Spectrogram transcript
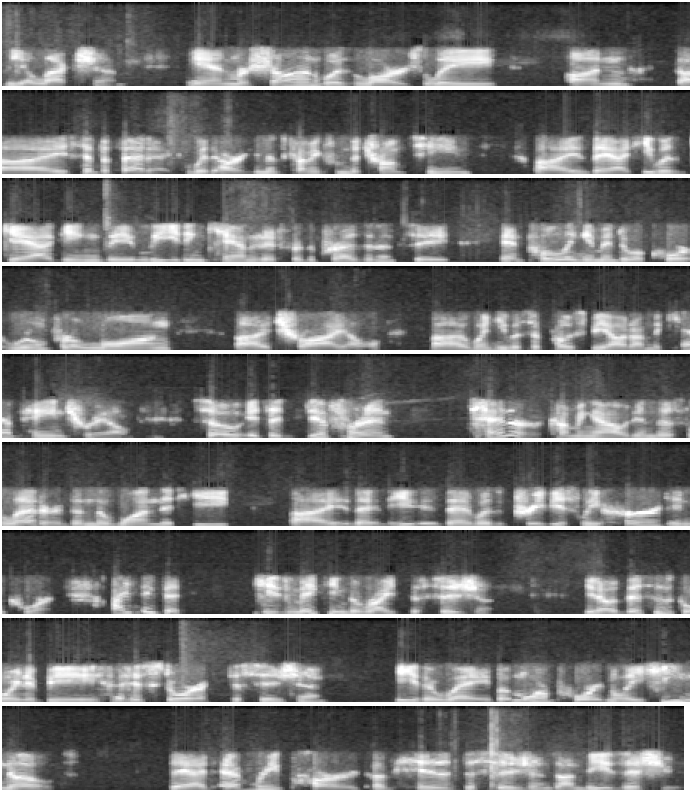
the election. And Merchan was largely un, uh, sympathetic with arguments coming from the Trump team uh, that he was gagging the leading candidate for the presidency and pulling him into a courtroom for a long uh, trial uh, when he was supposed to be out on the campaign trail. So it's a different tenor coming out in this letter than the one that he uh, that he, that was previously heard in court. I think that he's making the right decision. You know, this is going to be a historic decision either way. But more importantly, he knows that every part of his decisions on these issues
